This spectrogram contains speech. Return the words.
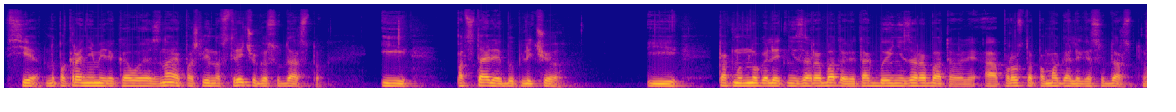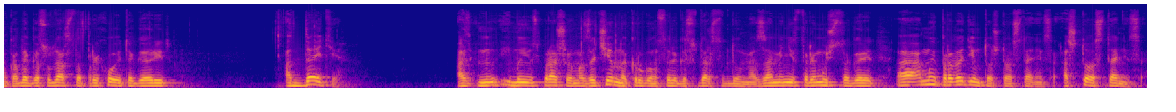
все, ну, по крайней мере, кого я знаю, пошли навстречу государству и подставили бы плечо. И как мы много лет не зарабатывали, так бы и не зарабатывали, а просто помогали государству. Но когда государство приходит и говорит, отдайте, а, мы им спрашиваем, а зачем на круглом столе Государственной Думы? А замминистра имущества говорит, а мы продадим то, что останется. А что останется?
